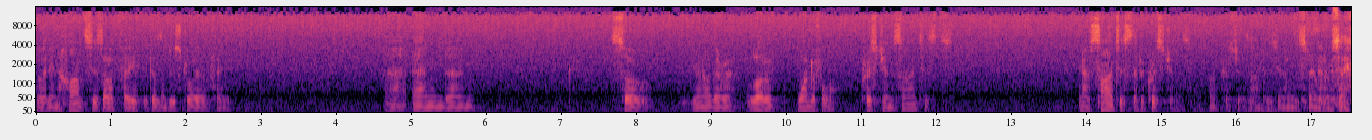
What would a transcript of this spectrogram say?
So it enhances our faith, it doesn't destroy our faith. Uh, and um, so, you know, there are a lot of wonderful Christian scientists. You know, scientists that are Christians, not Christian scientists, you understand what I'm saying.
